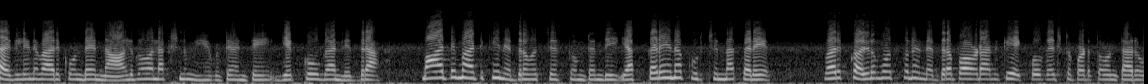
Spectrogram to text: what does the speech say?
తగిలిన వారికి ఉండే నాలుగవ లక్షణం ఏమిటంటే ఎక్కువగా నిద్ర. మాటి మాటికి నిద్ర వచ్చేస్తుంటుంది. ఎక్కడైనా కూర్చున్నా సరే వారు కళ్ళు మూసుకుని నిద్రపోవడానికి ఎక్కువగా ఇష్టపడుతూ ఉంటారు.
